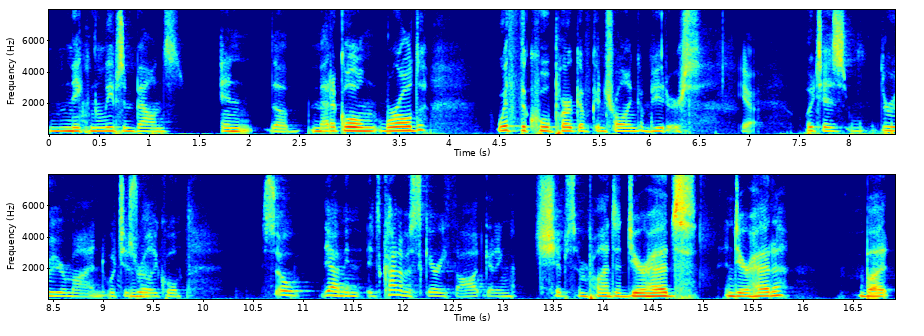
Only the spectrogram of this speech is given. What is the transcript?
making leaps and bounds in the medical world with the cool perk of controlling computers. Which is through your mind, which is mm-hmm. really cool. So yeah, I mean, it's kind of a scary thought getting chips implanted to your heads into your head, but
